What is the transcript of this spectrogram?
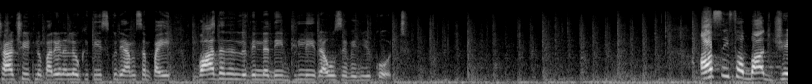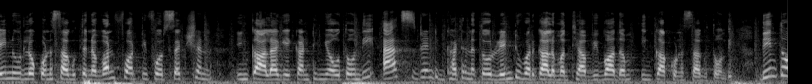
ఛార్జ్షీట్ను పరిగణలోకి తీసుకునే అంశంపై వాదనలు విన్నది Delhi Rouse Avenue court. Asifabad జైనూర్లో కొనసాగుతున్న వన్ ఫార్టీ ఫోర్ సెక్షన్ ఇంకా అలాగే కంటిన్యూ అవుతోంది. యాక్సిడెంట్ ఘటనతో రెండు వర్గాల మధ్య వివాదం ఇంకా కొనసాగుతోంది. దీంతో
